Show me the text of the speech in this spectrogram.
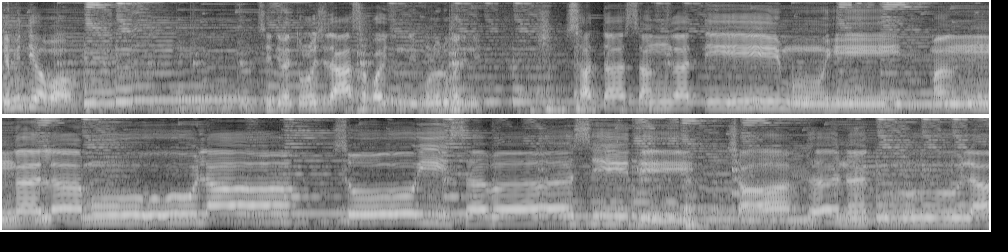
କେମିତି ହବ? ସେଥିପାଇଁ ତୁଳସୀ ଦାସ କହିଛନ୍ତି ମୂଳରୁ କହିଛନ୍ତି सतसङ्गति मुहि मङ्गलमूला सोयि सोइसी सिद्धि कुला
